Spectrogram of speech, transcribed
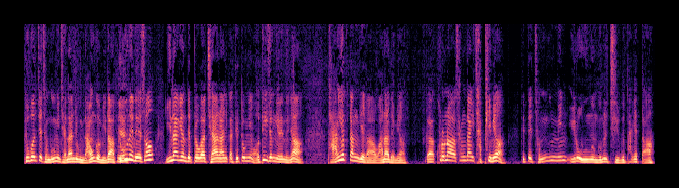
두 번째 전국민 재난지원금 나온 겁니다. 그 예. 부분에 대해서 이낙연 대표가 제안하니까 대통령이 어떻게 정리했느냐. 방역 단계가 완화되면, 그러니까 코로나 상당히 잡히면 그때 전국민 위로 응원금을 지급하겠다.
